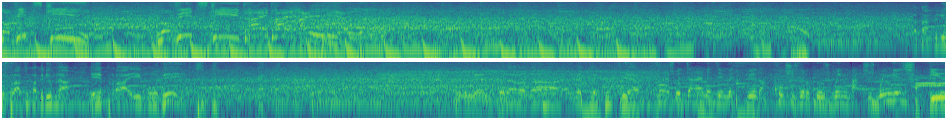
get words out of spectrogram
Nowitzki. Nowitzki, 3-3. باليسرى ثم باليمنى ابراهيموفيتش المراوغه لم يكن فيها مخاطر With diamonds in midfield and pushes Liverpool's wing backs as wingers. few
